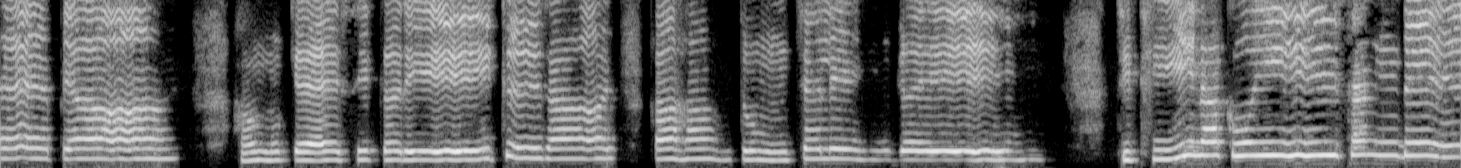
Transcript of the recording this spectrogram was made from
है प्यार, हम कैसे करे इकरार? कहा तुम चले गए? चिट्ठी ना कोई संदेश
